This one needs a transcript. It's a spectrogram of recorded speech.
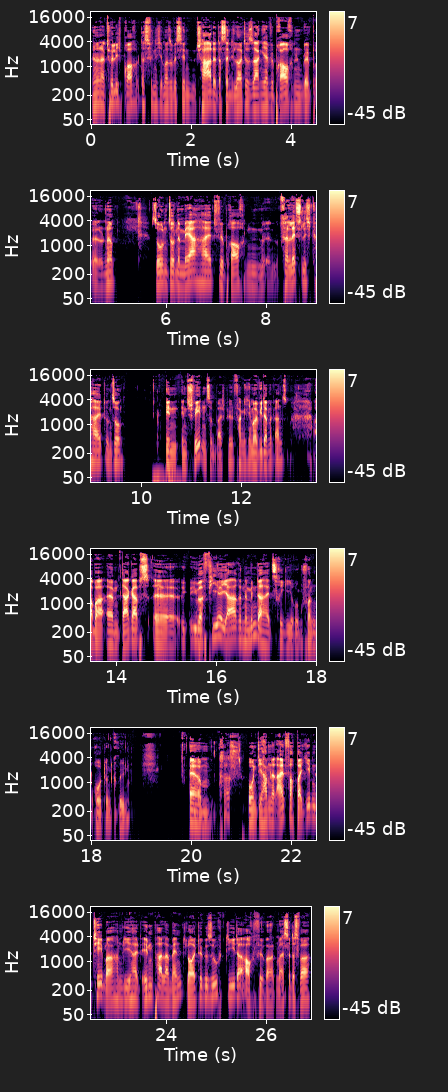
ne, natürlich braucht, das finde ich immer so ein bisschen schade, dass dann die Leute sagen, ja, wir brauchen, wir, äh, ne, so und so eine Mehrheit, wir brauchen äh, Verlässlichkeit und so. In, in Schweden zum Beispiel, fange ich immer wieder mit an, aber ähm, da gab es äh, über vier Jahre eine Minderheitsregierung von Rot und Grün. Ähm, Krass. und die haben dann einfach bei jedem Thema, haben die halt im Parlament Leute gesucht, die da auch für waren. Weißt du, das war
